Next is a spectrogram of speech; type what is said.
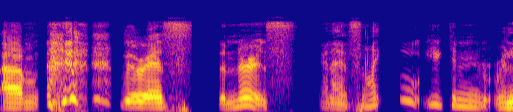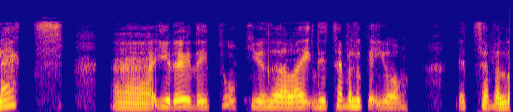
um, whereas the nurse, and it's like, oh, you can relax. Uh, you know, they talk you. They're like, let's have a look at your, let's have a look.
